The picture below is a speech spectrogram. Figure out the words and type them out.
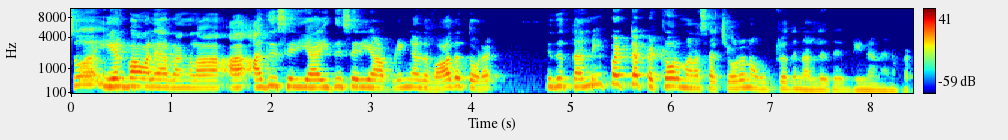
ஸோ இயல்பாக விளையாடுறாங்களா? அது சரியா இது சரியா அப்படிங்கிற வாதத்தோட இது தனிப்பட்ட பெற்றோர் மனசாட்சியோட நான் விட்டுறது நல்லது அப்படின்னு நான் நினைப்பேன்.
